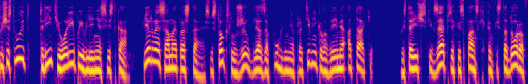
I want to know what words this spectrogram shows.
Существует три теории появления свистка. Первая самая простая. Свисток служил для запугивания противника во время атаки. В исторических записях испанских конкистадоров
